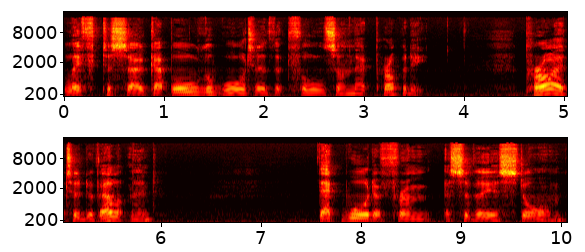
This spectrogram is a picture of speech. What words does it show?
left to soak up all the water that falls on that property. Prior to development, that water from a severe storm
